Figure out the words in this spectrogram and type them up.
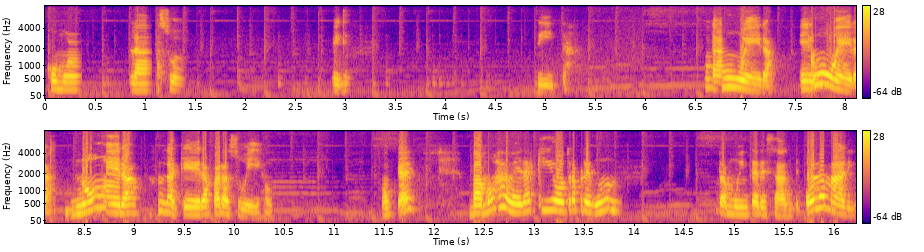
como la suegrita. No era, no era, no era la que era para su hijo. ¿Ok? Vamos a ver aquí otra pregunta muy interesante. Hola Mari,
